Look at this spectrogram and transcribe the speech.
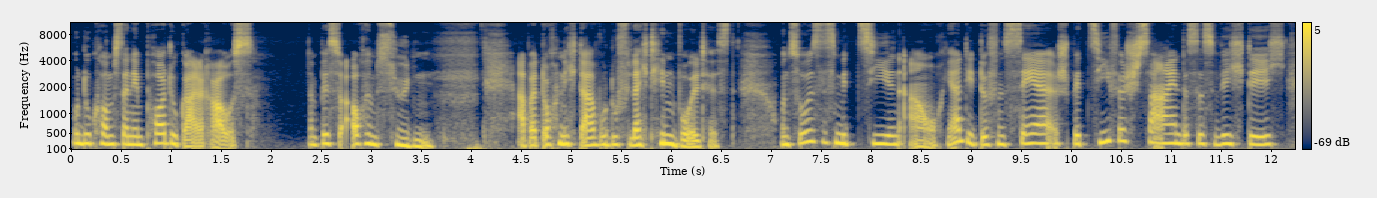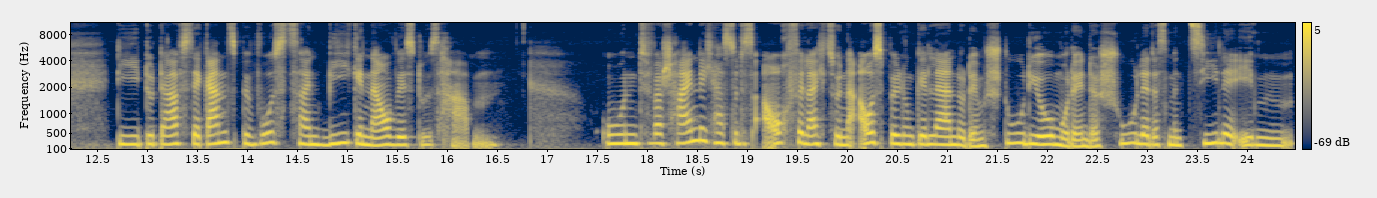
und du kommst dann in Portugal raus. Dann bist du auch im Süden aber doch nicht da, wo du vielleicht hin wolltest. Und so ist es mit Zielen auch. Ja, die dürfen sehr spezifisch sein, das ist wichtig. Die, du darfst dir ganz bewusst sein, wie genau willst du es haben. Und wahrscheinlich hast du das auch vielleicht so in der Ausbildung gelernt oder im Studium oder in der Schule, dass man Ziele eben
